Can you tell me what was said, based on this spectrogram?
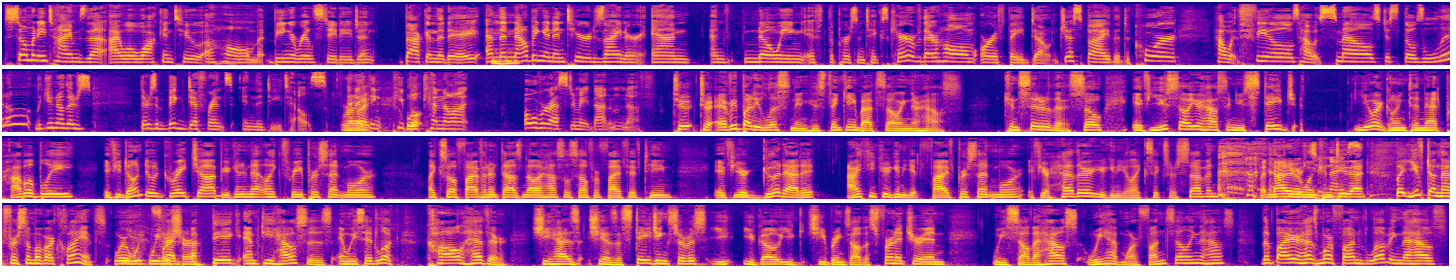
so many times that I will walk into a home being a real estate agent back in the day and Mm-hmm. then now being an interior designer and and knowing if the person takes care of their home or if they don't just by the decor how it feels how it smells just those little you know there's there's a big difference in the details and i think people Well- cannot overestimate that enough to to everybody listening who's thinking about selling their house, consider this. So, if you sell your house and you stage it, you are going to net probably if you don't do a great job, you're going to net like 3% more. Like so a $500,000 house will sell for 515. If you're good at it, I think you're going to get 5% more. If you're Heather, you're going to get like 6 or 7, but not everyone too can do that. But you've done that for some of our clients where we, we had sure. a big empty houses and we said look call heather. She has she has a staging service. You, you go you, she brings all this furniture in. We sell the house. We have more fun selling the house. The buyer has more fun loving the house.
